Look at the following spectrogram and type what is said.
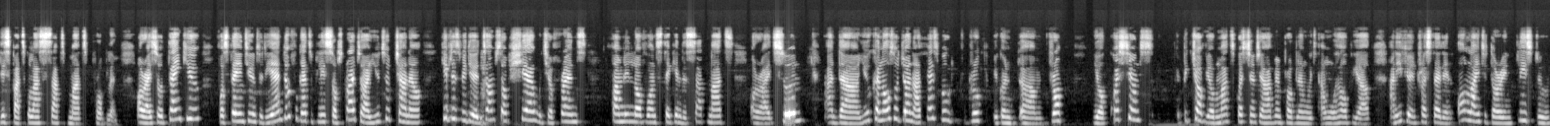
this particular SAT math problem. All right, so thank you for staying tuned to the end. Don't forget to please subscribe to our YouTube channel. Give this video a thumbs up, share with your friends, family, loved ones taking the SAT maths. All right, soon. And uh, you can also join our Facebook group. You can um, drop your questions, a picture of your maths questions you're having problem with, and we'll help you out. And if you're interested in online tutoring, please do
